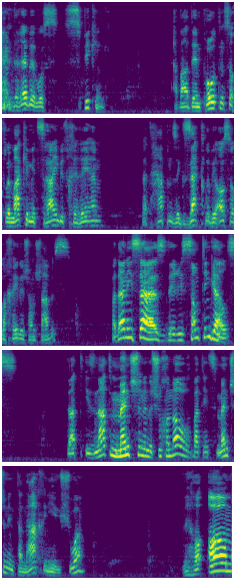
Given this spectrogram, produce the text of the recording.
and the Rebbe was speaking about the importance of Lemake Mitzrayim B'Vchereihem that happens exactly Be'osel lachedesh on Shabbos. But then he says there is something else that is not mentioned in the Shulchan Aruch, but it's mentioned in Tanakh, in Yehoshua. והעם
